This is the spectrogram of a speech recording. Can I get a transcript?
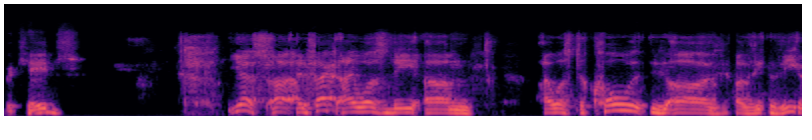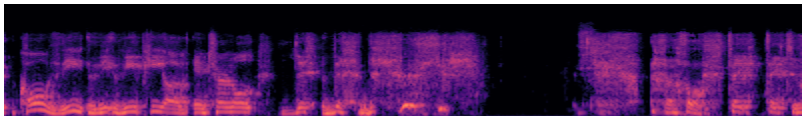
the cage. Yes, uh, in fact, I was the um, I was the co uh, uh, v, v, co v, v, VP of internal. Dis, dis, dis oh, take take two.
